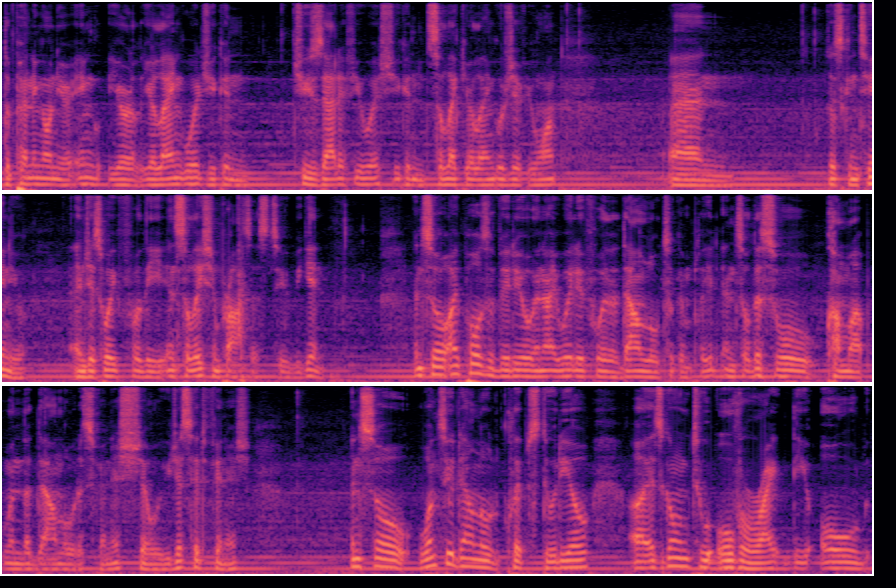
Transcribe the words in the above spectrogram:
depending on your Eng your your language you can choose that if you wish. You can select your language if you want. And just continue. And just wait for the installation process to begin. And so I paused the video and I waited for the download to complete. And so this will come up when the download is finished. So you just hit finish. And so once you download Clip Studio uh, it's going to overwrite the old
